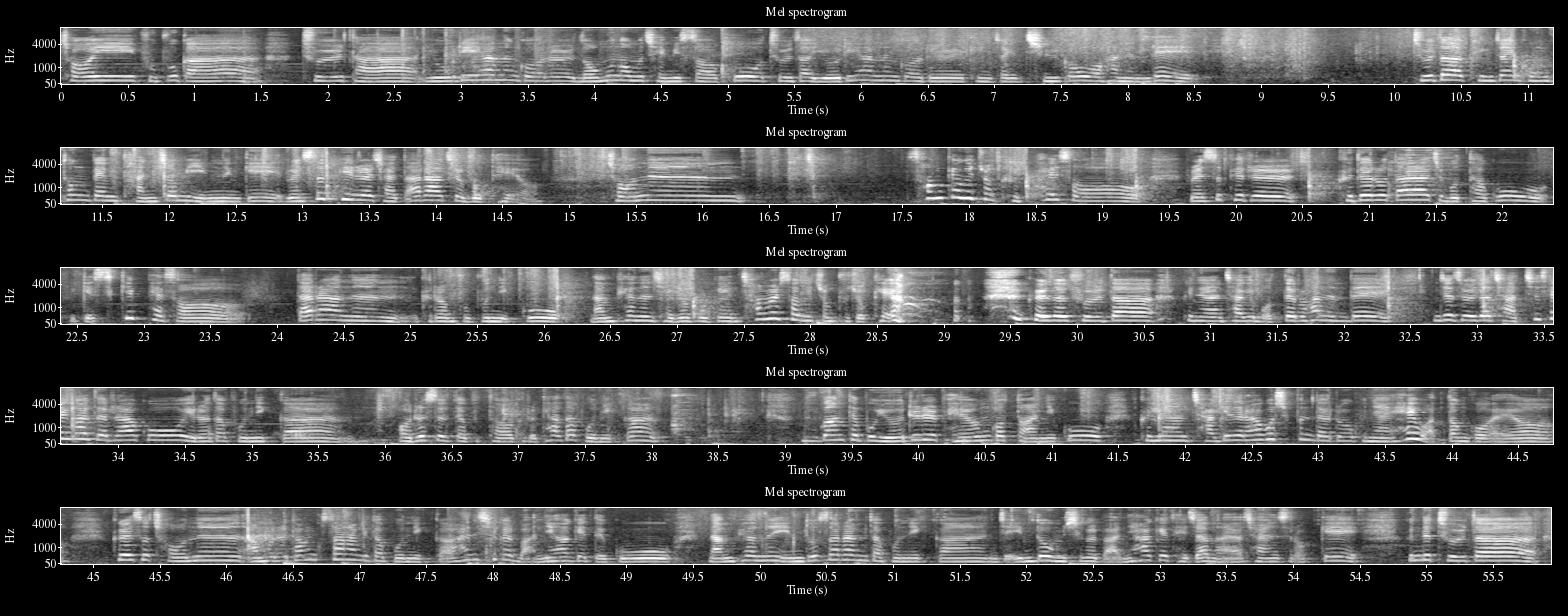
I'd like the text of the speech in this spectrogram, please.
저희 부부가 둘 다 요리하는 거를 너무너무 재밌어하고 둘 다 요리하는 거를 굉장히 즐거워하는데 둘 다 굉장히 공통된 단점이 있는 게 레시피를 잘 따라하지 못해요. 저는 성격이 좀 급해서 레시피를 그대로 따라하지 못하고 이렇게 스킵해서 따라하는 그런 부분이 있고 남편은 제가 보기엔 참을성이 좀 부족해요. 그래서 둘 다 그냥 자기 멋대로 하는데 이제 둘 다 자취 생활들을 하고 이러다 보니까 어렸을 때부터 그렇게 하다 보니까 누구한테 뭐 요리를 배운 것도 아니고 그냥 자기들 하고 싶은 대로 그냥 해왔던 거예요. 그래서 저는 아무래도 한국 사람이다 보니까 한식을 많이 하게 되고 남편은 인도 사람이다 보니까 이제 인도 음식을 많이 하게 되잖아요. 자연스럽게. 근데 둘 다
